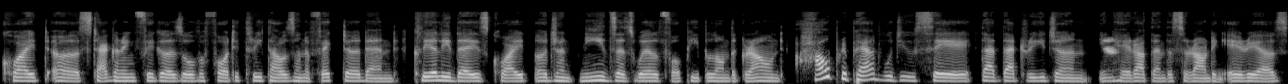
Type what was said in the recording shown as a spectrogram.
quite uh, staggering figures over 43,000 affected. And clearly, there is quite urgent needs as well for people on the ground. How prepared would you say that that region in Herat and the surrounding areas,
